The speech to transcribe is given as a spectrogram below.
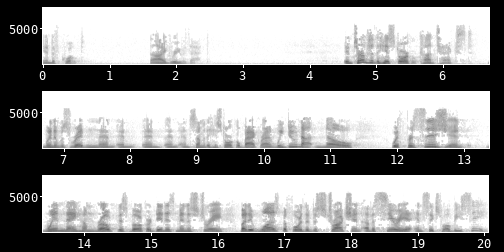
End of quote. Now, I agree with that. In terms of the historical context, when it was written and, and, and, and, and some of the historical background, we do not know with precision when Nahum wrote this book or did his ministry, but it was before the destruction of Assyria in 612 BC.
